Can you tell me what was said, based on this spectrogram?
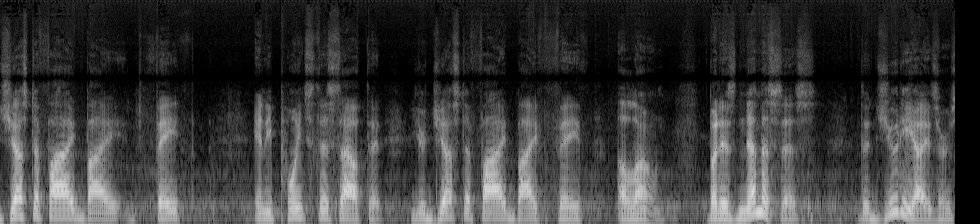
justified by faith. And he points this out that you're justified by faith alone. But his nemesis, the Judaizers,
